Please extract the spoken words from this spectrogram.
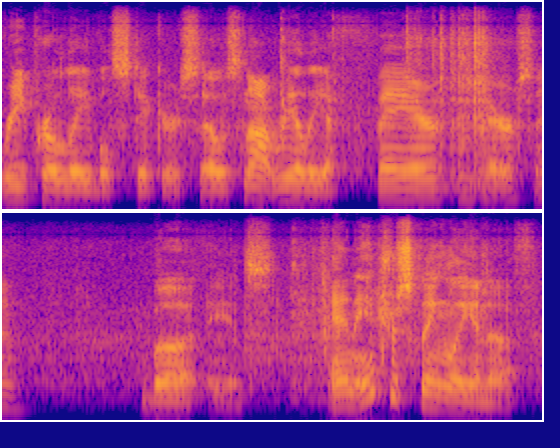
repro label sticker, so it's not really a fair comparison. But it's, and interestingly enough,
